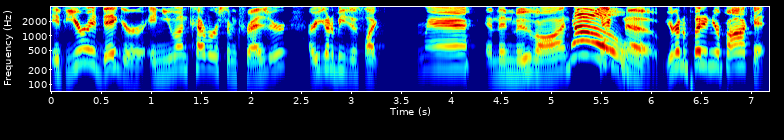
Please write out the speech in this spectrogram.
If you're a digger and you uncover some treasure, are you going to be just like, meh, and then move on? Heck No. no. You're going to put it in your pocket.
